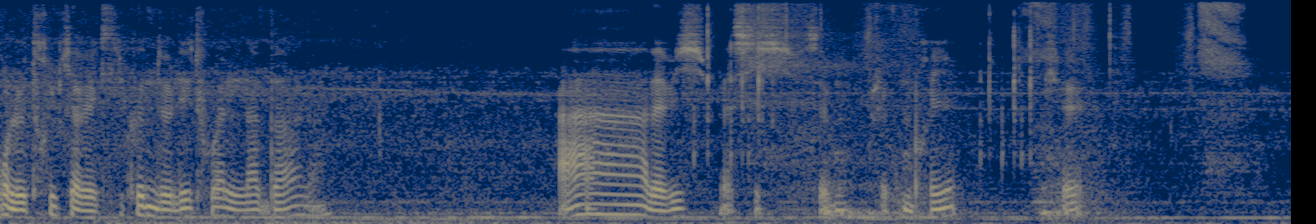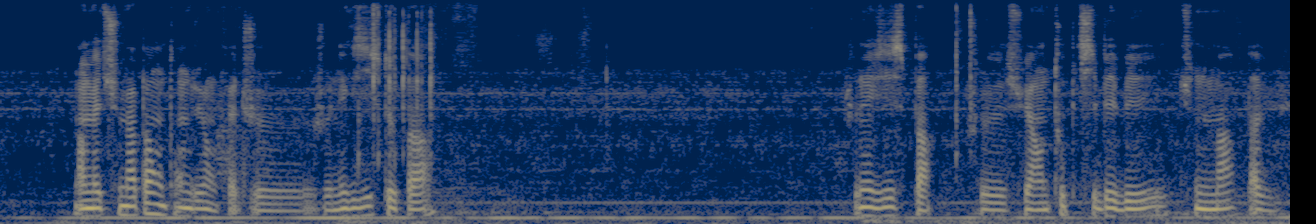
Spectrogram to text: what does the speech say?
Le truc avec l'icône de l'étoile là-bas. Ah, bah oui, bah si, c'est bon, j'ai compris. Ok. Non mais tu m'as pas entendu en fait, je, je n'existe pas. Je n'existe pas. Je suis un tout petit bébé, tu ne m'as pas vu.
